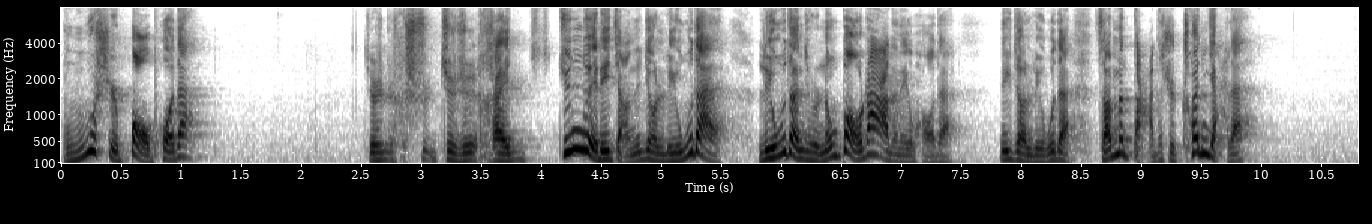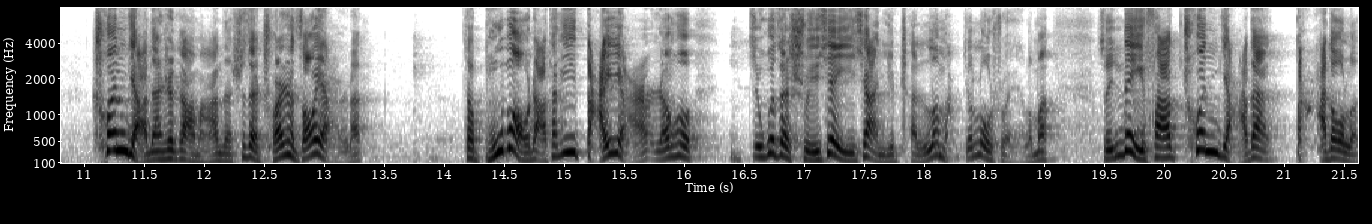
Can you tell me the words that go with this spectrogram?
不是爆破弹，就是是就是海军队里讲的叫榴弹，榴弹就是能爆炸的那个炮弹，那叫榴弹。咱们打的是穿甲弹，穿甲弹是干嘛呢？是在船上凿眼儿的，它不爆炸，它给你打一眼儿，然后。如果在水线以下，你沉了嘛，就漏水了嘛。所以那发穿甲弹打到了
